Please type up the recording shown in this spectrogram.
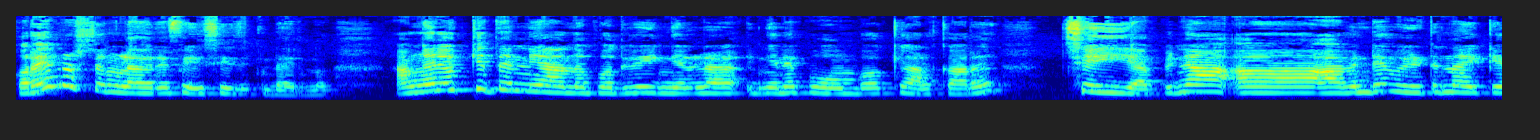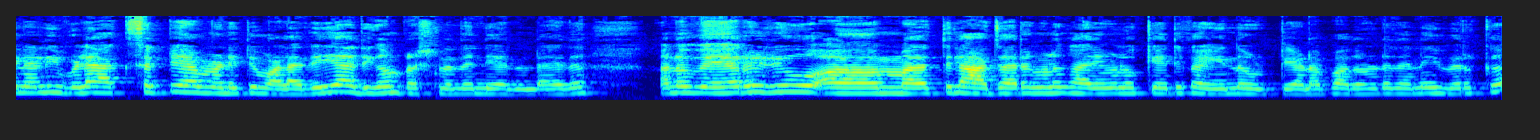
കുറേ പ്രശ്നങ്ങൾ അവർ ഫേസ് ചെയ്തിട്ടുണ്ടായിരുന്നു. അങ്ങനെയൊക്കെ തന്നെയാണ് പൊതുവെ ഇങ്ങനെയുള്ള ഇങ്ങനെ പോകുമ്പോഴൊക്കെ ആൾക്കാർ ചെയ്യുക. പിന്നെ അവന്റെ വീട്ടിൽ നിന്ന് അയക്കഴിഞ്ഞാൽ ഇവളെ അക്സെപ്റ്റ് ചെയ്യാൻ വേണ്ടിയിട്ട് വളരെയധികം പ്രശ്നം തന്നെയായിരുന്നു. ഉണ്ടായത് കാരണം വേറൊരു മതത്തിൽ ആചാരങ്ങളും കാര്യങ്ങളും ഒക്കെ ആയിട്ട് കഴിയുന്ന കുട്ടിയാണ്. അപ്പൊ അതുകൊണ്ട് തന്നെ ഇവർക്ക്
